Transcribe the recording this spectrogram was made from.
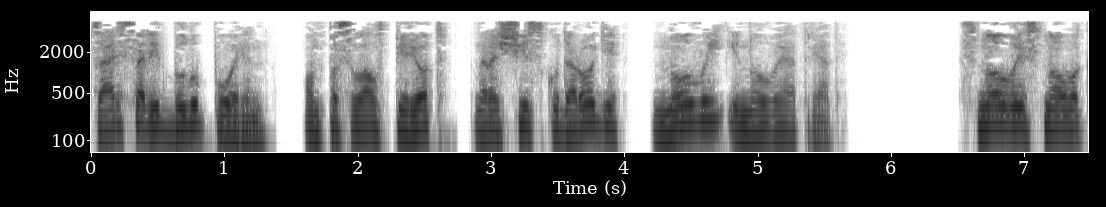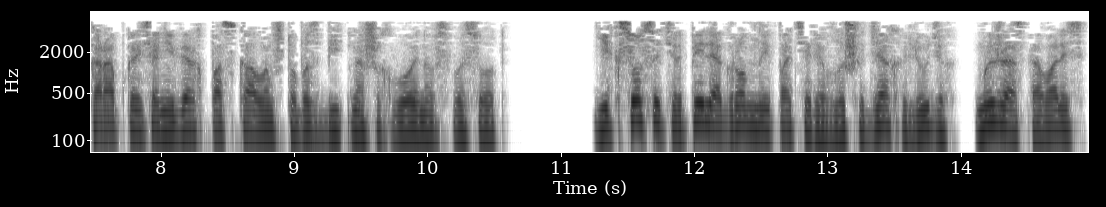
Царь Солид был упорен, он посылал вперед на расчистку дороги новые и новые отряды. Снова и снова карабкались они вверх по скалам, чтобы сбить наших воинов с высот. Гиксосы терпели огромные потери в лошадях и людях, мы же оставались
